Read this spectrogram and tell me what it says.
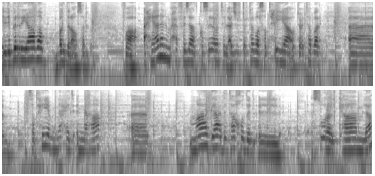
اللي بالرياضة بقدر أوصل له. فأحيانا المحفزات قصيرة الأجل تعتبر سطحية أو تعتبر آه سطحية من ناحية إنها آه ما قاعدة تأخذ الصورة الكاملة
